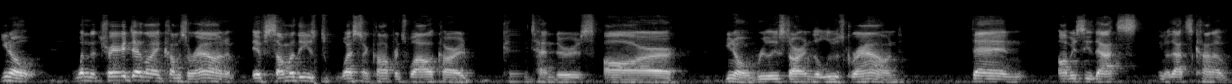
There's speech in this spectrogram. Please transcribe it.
you know, when the trade deadline comes around, if some of these Western Conference wildcard contenders are, you know, really starting to lose ground, then obviously that's you know that's kind of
